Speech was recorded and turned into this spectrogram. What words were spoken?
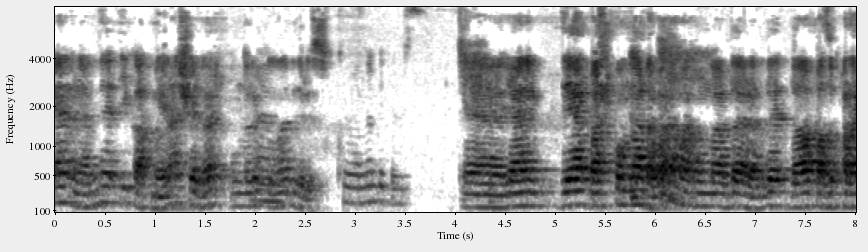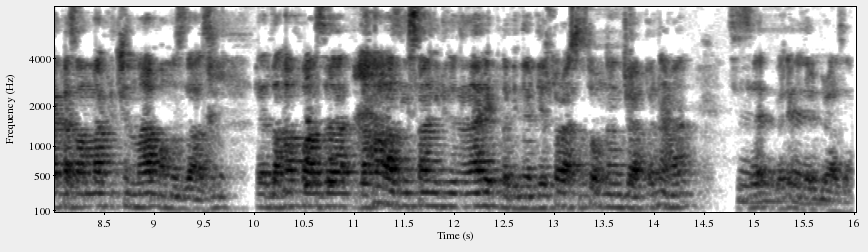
en önemli ilk aklıma gelen şeyler. Bunları Evet. kullanabiliriz. Kullanabiliriz. Ee, yani diğer başka konular da var ama onlarda herhalde daha fazla para kazanmak için ne yapmamız lazım? Ya daha fazla, daha az insan gücüyle neler yapılabilir diye sorarsanız da onların cevaplarını hemen size verebilirim birazdan.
